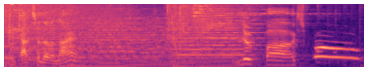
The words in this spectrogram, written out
We got to level 9. Loot box. Woo!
